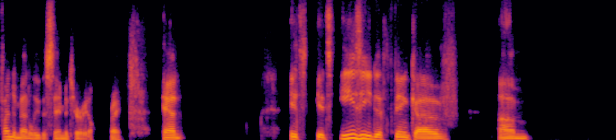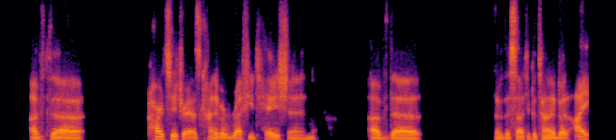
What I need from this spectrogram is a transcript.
fundamentally the same material, right, and it's it's easy to think of um, of the Heart Sutra as kind of a refutation of the of the Satipatthana, but I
